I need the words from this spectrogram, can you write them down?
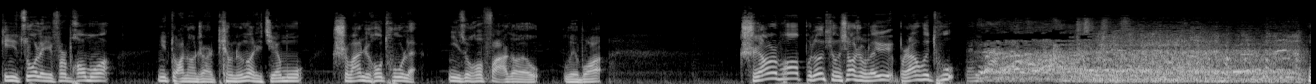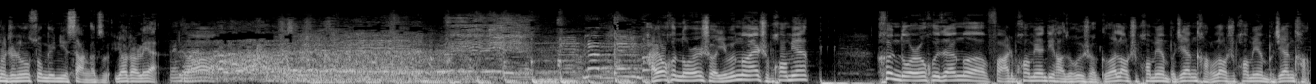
给你做了一份泡馍，你端到这儿听着我的节目，吃完之后吐了，你最后发个微博。吃羊肉泡不能听笑声雷雨，不然会吐。我只能送给你三个字：要点脸啊！还有很多人说，因为我爱吃泡面，很多人会在我发的泡面底下就会说：“哥，老吃泡面不健康，老吃泡面不健康。”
